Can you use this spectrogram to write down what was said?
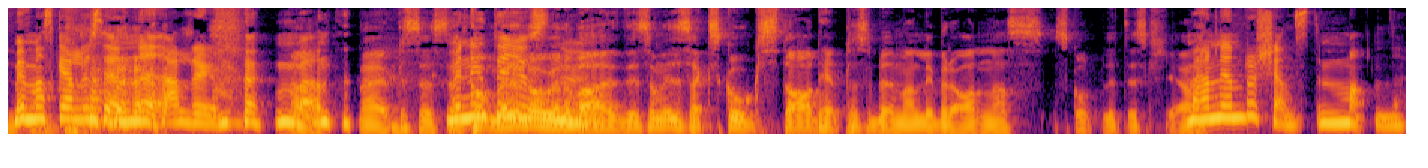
Men man ska aldrig säga nej, aldrig. Men, Ja, nej, precis. Men inte kommer det just någon nu. och bara, det är som Isak Skogstad, helt plötsligt blir man Liberalernas skolpolitiska... men han är ändå tjänsteman.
